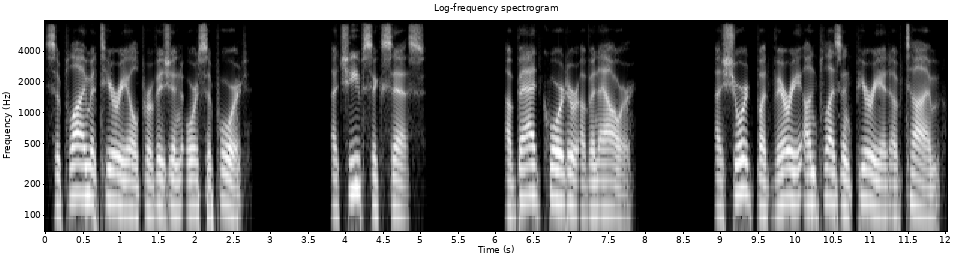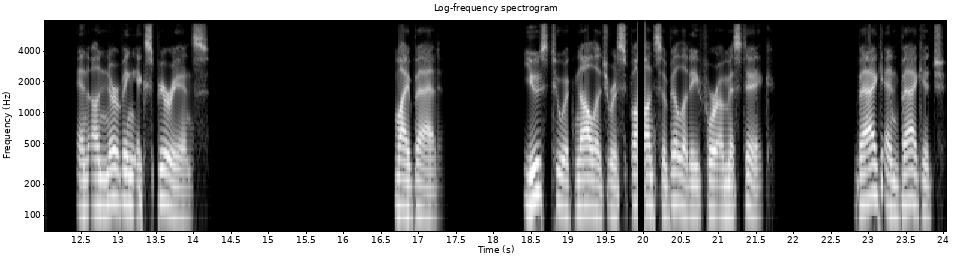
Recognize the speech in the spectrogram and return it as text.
Supply material provision or support. Achieve success. A bad quarter of an hour. A short but very unpleasant period of time, an unnerving experience. My bad. Used to acknowledge responsibility for a mistake. Bag and baggage.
